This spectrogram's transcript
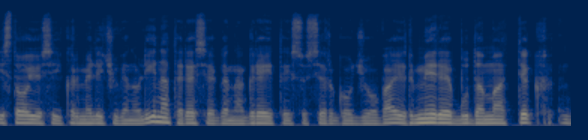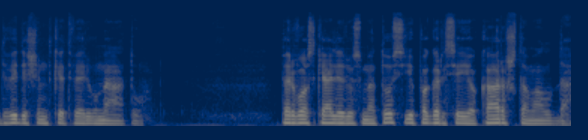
Įstojusi į karmeličių vienuolyną, Teresė gana greitai susirgo džiova ir mirė būdama tik 24 metų. Per vos keliarius metus ji pagarsėjo karštą maldą.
